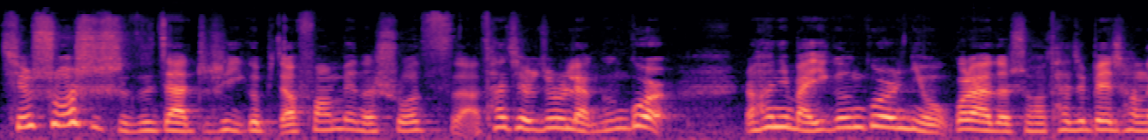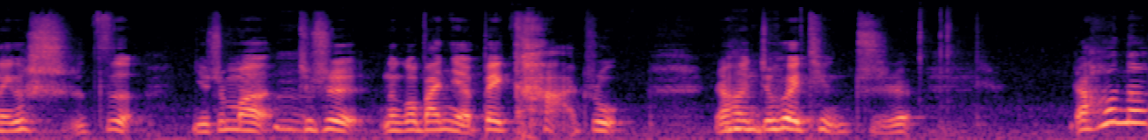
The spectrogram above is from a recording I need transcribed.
其实说是十字架，只是一个比较方便的说辞啊，它其实就是两根棍儿，然后你把一根棍儿扭过来的时候，它就变成了一个十字，你这么就是能够把你的背卡住，然后你就会挺直。然后呢，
